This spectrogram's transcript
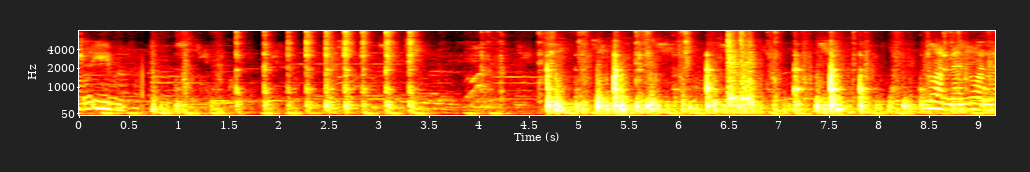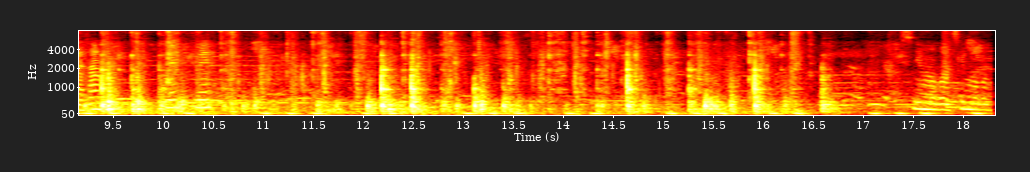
งไม่อิ่มนวลนะนวลนะทั้งนี้เนี่ยเนี่ยชิมมาก่อนชิมมาก่อน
